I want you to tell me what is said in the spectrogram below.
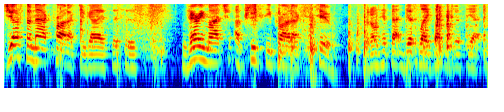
just a Mac product, you guys. This is very much a PC product too. So don't hit that dislike button just yet.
